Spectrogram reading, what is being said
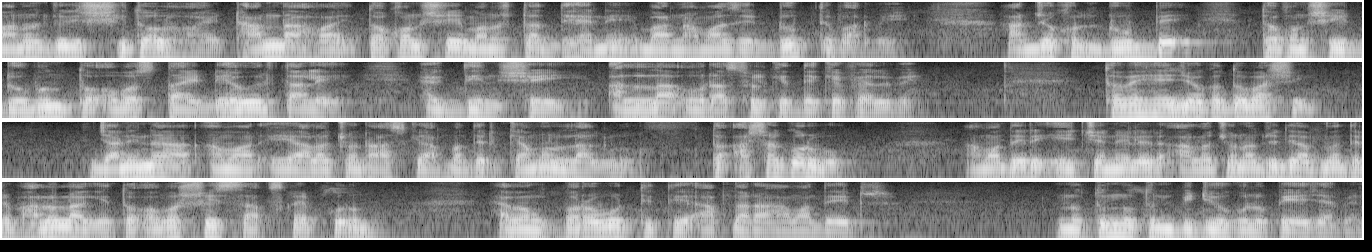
মানুষ যদি শীতল হয়, ঠান্ডা হয়, তখন সেই মানুষটা ধ্যানে বা নামাজে ডুবতে পারবে। আর যখন ডুববে, তখন সেই ডুবন্ত অবস্থায় ঢেউয়ের তালে একদিন সেই আল্লাহ ও রাসুলকে দেখে ফেলবে। তবে হে জগতবাসী জানি না আমার এই আলোচনা আজকে আপনাদের কেমন লাগল। তো আশা করব আমাদের এই চ্যানেলের আলোচনা যদি আপনাদের ভালো লাগে, তো অবশ্যই সাবস্ক্রাইব করুন এবং পরবর্তীতে আপনারা আমাদের নতুন নতুন ভিডিওগুলো পেয়ে যাবেন।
